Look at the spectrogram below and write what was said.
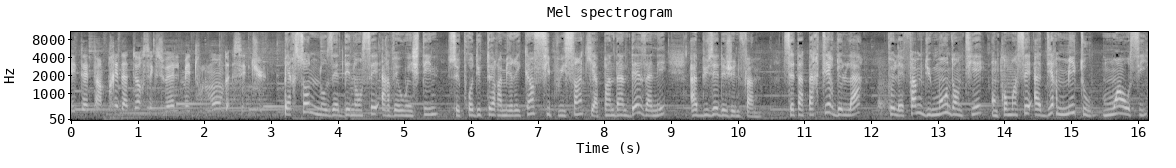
était un prédateur sexuel, mais tout le monde s'est tu. Personne n'osait dénoncer Harvey Weinstein, ce producteur américain si puissant qui a pendant des années abusé de jeunes femmes. C'est à partir de là que les femmes du monde entier ont commencé à dire MeToo, moi aussi,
